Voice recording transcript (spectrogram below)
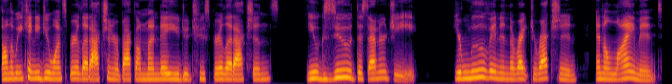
on the weekend, you do one spirit led action, or back on Monday, you do two spirit led actions. You exude this energy. You're moving in the right direction in alignment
